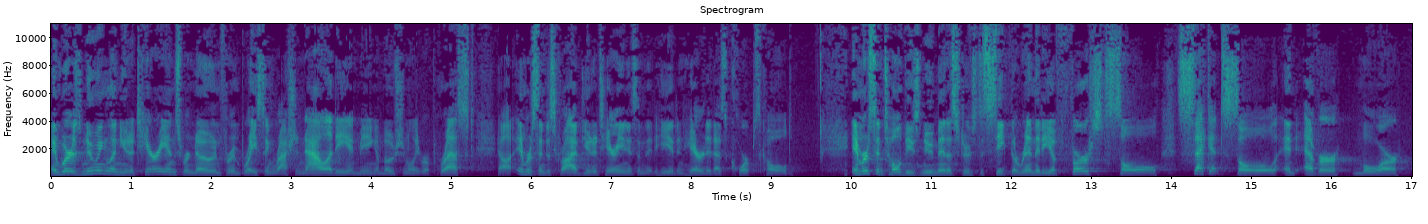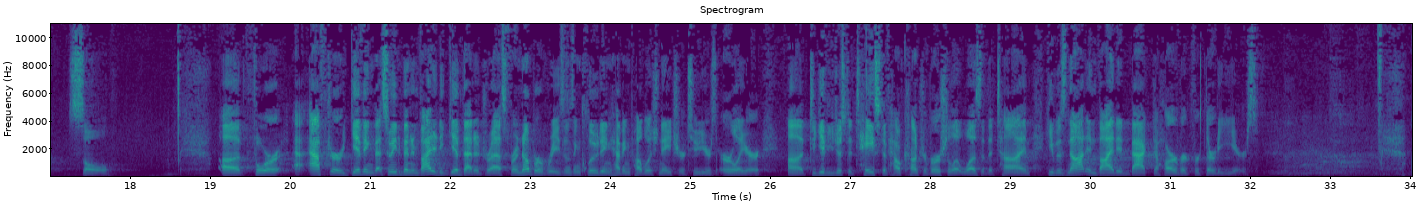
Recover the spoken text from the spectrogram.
And whereas New England Unitarians were known for embracing rationality and being emotionally repressed, uh, Emerson described Unitarianism that he had inherited as corpse cold. Emerson told these new ministers to seek the remedy of first soul, second soul, and ever more soul. Uh, for after giving that, so he'd been invited to give that address for a number of reasons, including having published Nature two years earlier. Uh, to give you just a taste of how controversial it was at the time, he was not invited back to Harvard for 30 years.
